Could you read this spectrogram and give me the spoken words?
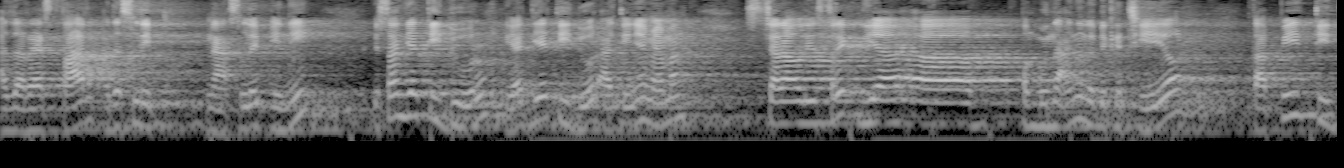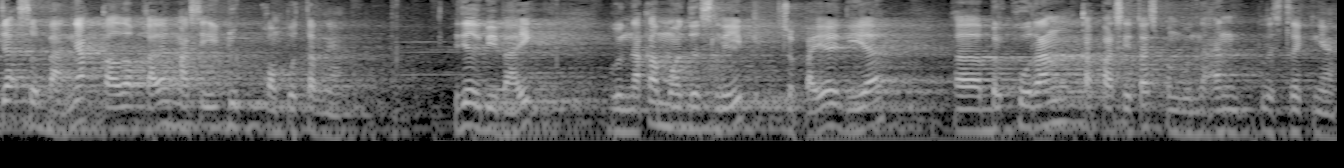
ada restart ada sleep. Nah sleep ini misalnya dia tidur ya dia tidur artinya memang secara listrik dia uh, penggunaannya lebih kecil tapi tidak sebanyak kalau kalian masih hidup komputernya jadi lebih baik gunakan mode sleep supaya dia uh, berkurang kapasitas penggunaan listriknya.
